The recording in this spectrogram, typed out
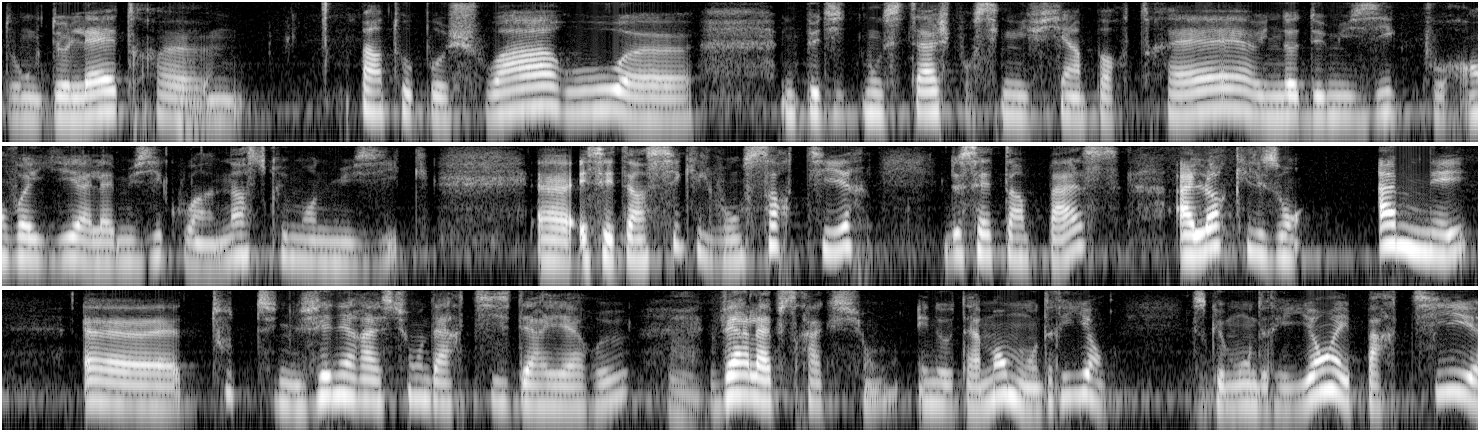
donc de lettres peinte au pochoir ou une petite moustache pour signifier un portrait, une note de musique pour renvoyer à la musique ou à un instrument de musique. Euh, et c'est ainsi qu'ils vont sortir de cette impasse alors qu'ils ont amené euh, toute une génération d'artistes derrière eux hmm. vers l'abstraction, et notamment Mondrian. Parce que Mondrian est parti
